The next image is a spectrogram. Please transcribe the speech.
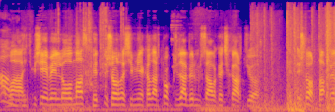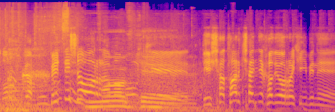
Ama hiçbir şey belli olmaz. Petlişor da şimdiye kadar çok güzel bir müsabaka çıkartıyor. Petlişor tapmaya doğru gidiyor. Petlişor ama. Mavki. Diş atarken yakalıyor rakibini.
